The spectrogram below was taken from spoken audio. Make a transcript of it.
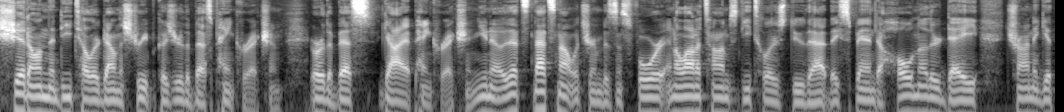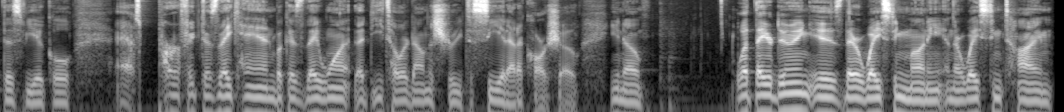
shit on the detailer down the street because you're the best paint correction or the best guy at paint correction. You know, that's that's not what you're in business for. And a lot of times detailers do that. They spend a whole nother day trying to get this vehicle as perfect as they can because they want a detailer down the street to see it at a car show. You know, what they are doing is they're wasting money and they're wasting time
